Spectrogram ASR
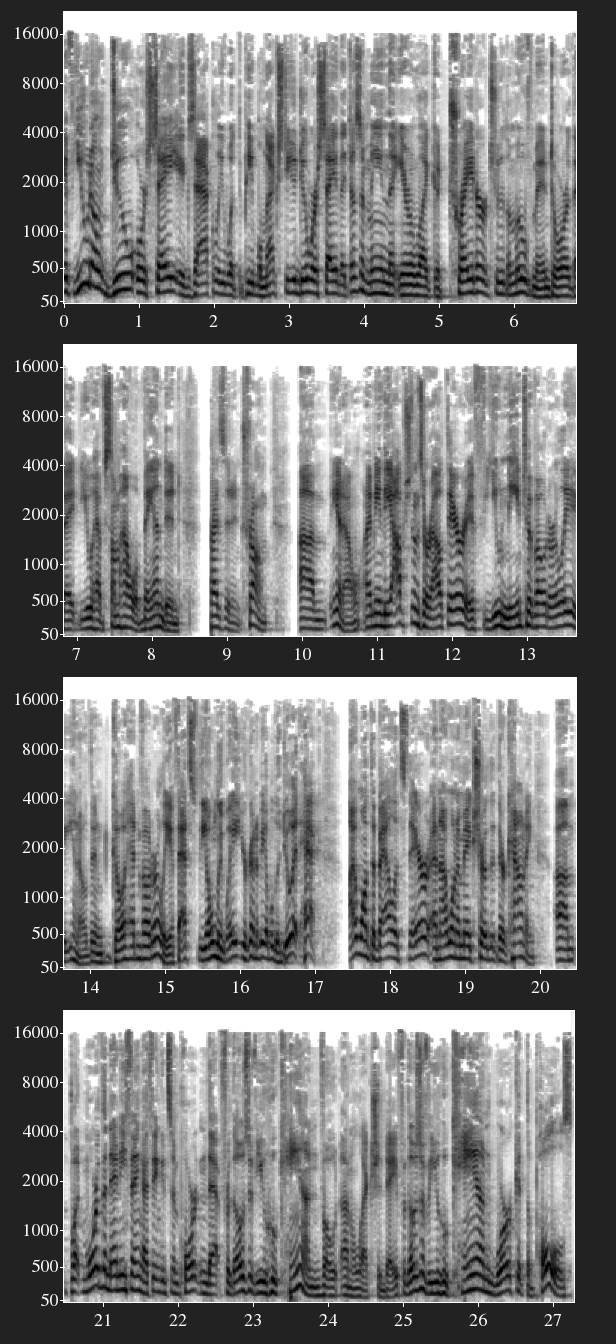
if you don't do or say exactly what the people next to you do or say, that doesn't mean that you're like a traitor to the movement or that you have somehow abandoned President Trump. Um, you know, I mean, the options are out there. If you need to vote early, you know, then go ahead and vote early. If that's the only way you're going to be able to do it, heck, I want the ballots there and I want to make sure that they're counting. Um, but more than anything, I think it's important that for those of you who can vote on election day, for those of you who can work at the polls,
